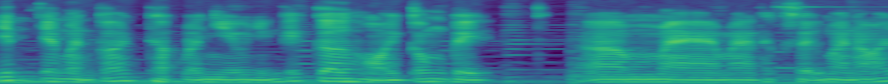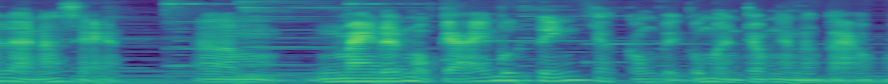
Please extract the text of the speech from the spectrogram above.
giúp cho mình có thật là nhiều những cái cơ hội công việc uh, mà mà thật sự mà nói là nó sẽ uh, mang đến một cái bước tiến cho công việc của mình trong ngành đào tạo.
